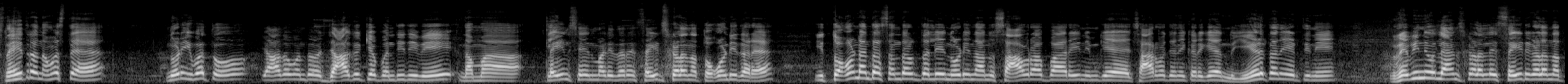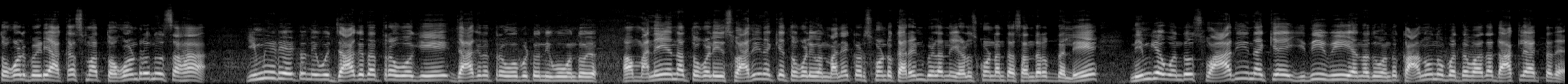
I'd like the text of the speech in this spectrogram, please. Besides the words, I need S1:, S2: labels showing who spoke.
S1: ಸ್ನೇಹಿತರೆ, ನಮಸ್ತೆ. ನೋಡಿ, ಇವತ್ತು ಯಾವುದೋ ಒಂದು ಜಾಗಕ್ಕೆ ಬಂದಿದ್ದೀವಿ. ನಮ್ಮ ಕ್ಲೈಂಟ್ಸ್ ಏನು ಮಾಡಿದ್ದಾರೆ ಸೈಟ್ಸ್ಗಳನ್ನು ತೊಗೊಂಡಿದ್ದಾರೆ. ಈ ತೊಗೊಂಡಂಥ ಸಂದರ್ಭದಲ್ಲಿ ನೋಡಿ, ನಾನು ಸಾವಿರ ಬಾರಿ ನಿಮಗೆ ಸಾರ್ವಜನಿಕರಿಗೆ ಹೇಳ್ತಾನೆ ಇರ್ತೀನಿ. ರೆವಿನ್ಯೂ ಲ್ಯಾಂಡ್ಸ್ಗಳಲ್ಲಿ ಸೈಟ್ಗಳನ್ನು ತೊಗೊಳ್ಬೇಡಿ. ಅಕಸ್ಮಾತ್ ತೊಗೊಂಡ್ರೂ ಸಹ ಇಮಿಡಿಯೇಟು ನೀವು ಜಾಗದ ಹತ್ರ ಹೋಗಿ, ಜಾಗದ ಹತ್ರ ಹೋಗ್ಬಿಟ್ಟು ನೀವು ಒಂದು, ಆ ಮನೆಯನ್ನು ತೊಗೊಳ್ಳಿ, ಸ್ವಾಧೀನಕ್ಕೆ ತೊಗೊಳ್ಳಿ, ಒಂದು ಮನೆ ಕಟ್ಸ್ಕೊಂಡು ಕರೆಂಟ್ ಬಿಳನ್ನು ಎಳಿಸ್ಕೊಂಡಂಥ ಸಂದರ್ಭದಲ್ಲಿ ನಿಮಗೆ ಒಂದು ಸ್ವಾಧೀನಕ್ಕೆ ಇದ್ದೀವಿ ಅನ್ನೋದು ಒಂದು ಕಾನೂನುಬದ್ಧವಾದ ದಾಖಲೆ ಆಗ್ತದೆ.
